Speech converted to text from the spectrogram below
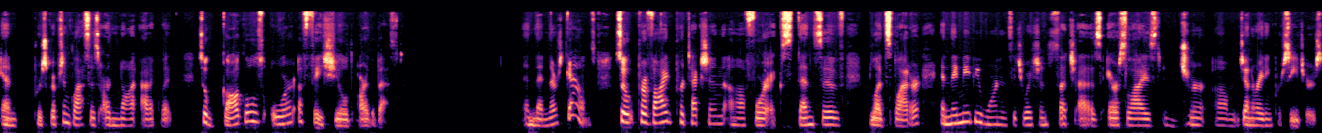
and prescription glasses are not adequate. So goggles or a face shield are the best and then there's gowns. So provide protection uh, for extensive blood splatter, and they may be worn in situations such as aerosolized ger um, generating procedures,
